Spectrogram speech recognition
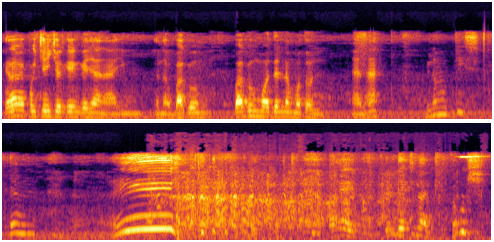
Kailangan may pang-changer kayong ganyan ha. Yung ano, bagong bagong model ng motor. Yan ha. Tingnan mo please. Ayan. Eh! okay, yung next lang. Babush!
